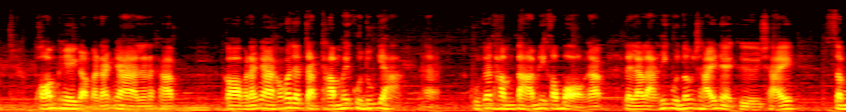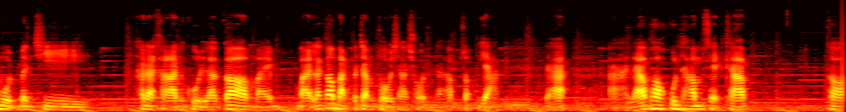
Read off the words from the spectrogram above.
ำพร้อมเพย์กับพนักงานแล้วนะครับ ก็พนักงานเขาก็จะจัดทำให้คุณทุกอย่างนะฮะคุณก็ทำตามที่เขาบอกครับแต่หลักๆที่คุณต้องใช้เนี่ยคือใช้สมุดบัญชี ธนาคารคุณแล้วก็หมายหมายแล้วก็บัตรประจำตัวประชาชนนะครับสองอย่างนะฮะอ่าแล้วพอคุณทำเสร็จครับ ก็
